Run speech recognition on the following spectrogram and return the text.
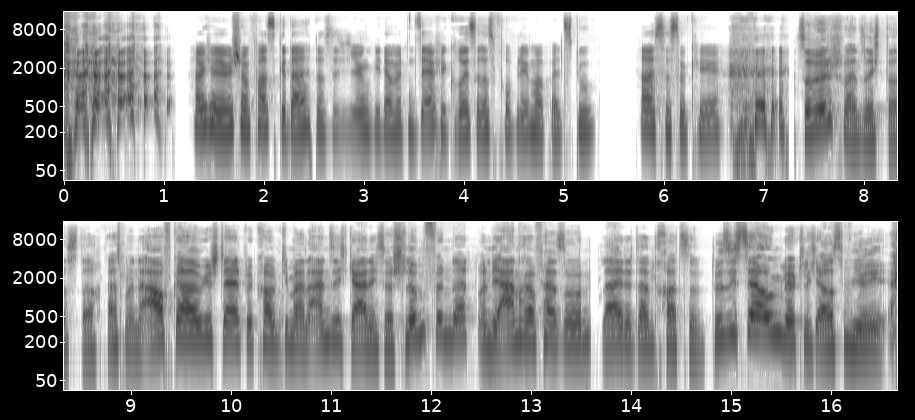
habe ich mir nämlich schon fast gedacht, dass ich irgendwie damit ein sehr viel größeres Problem habe als du. Aber es ist okay. So wünscht man sich das doch. Dass man eine Aufgabe gestellt bekommt, die man an sich gar nicht so schlimm findet und die andere Person leidet dann trotzdem. Du siehst sehr unglücklich aus, Miri.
